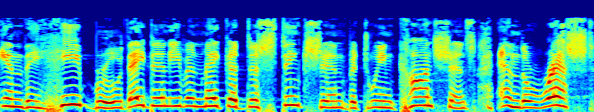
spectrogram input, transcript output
in the Hebrew, they didn't even make a distinction between conscience and the rest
